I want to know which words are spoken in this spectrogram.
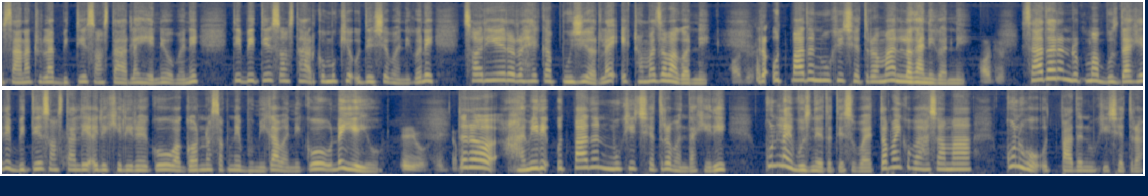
साना ठुला वित्तीय संस्थाहरूलाई हेर्ने हो भने ती वित्तीय संस्थाहरूको मुख्य उद्देश्य भनेको नै छरिएर रहेका पुँजीहरूलाई एक ठाउँमा जम्मा गर्ने र उत्पादनमुखी क्षेत्रमा लगानी गर्ने। साधारण रूपमा बुझ्दाखेरि वित्तीय संस्थाले अहिले खेलिरहेको वा गर्न सक्ने भूमिका भनेको नै यही हो। तर हामीले उत्पादनमुखी क्षेत्र भन्दाखेरि कुनलाई बुझ्ने त त्यसो भए? तपाईँको भाषामा कुन हो उत्पादनमुखी क्षेत्र?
